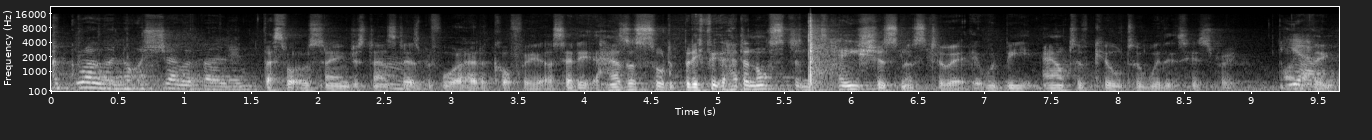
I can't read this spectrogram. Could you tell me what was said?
A grower, not a shower, Berlin. That's what I was saying just downstairs Mm. before I had a coffee. I said it has a sort of, but if it had an ostentatiousness to it, it would be out of kilter with its history. I yeah. think.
